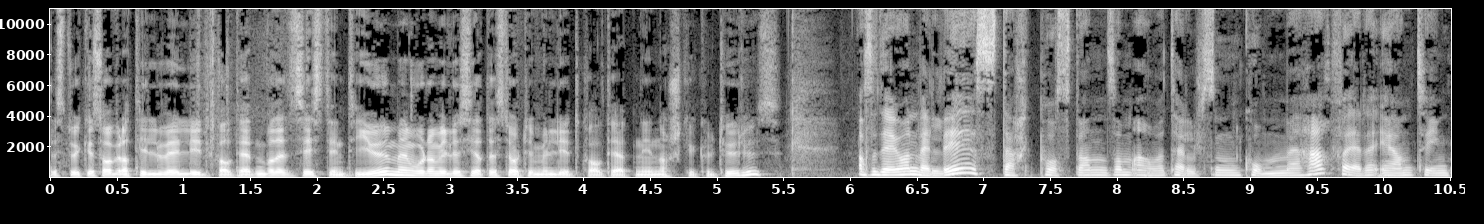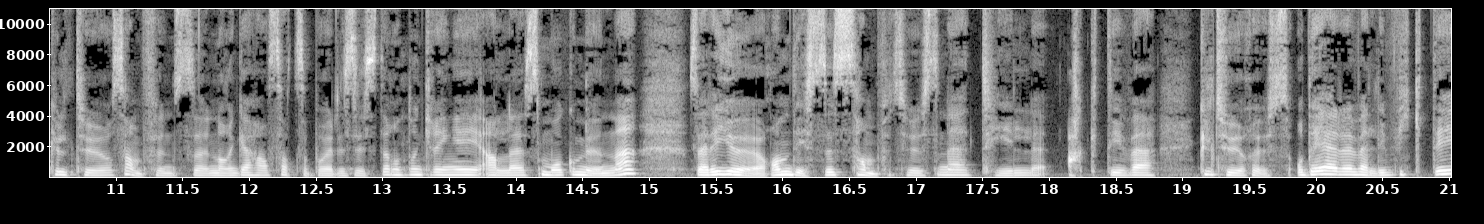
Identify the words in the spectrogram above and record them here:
Det sto ikke så bra til ved lydkvaliteten på dette siste intervjuet, men hvordan vil du si at det står til med lydkvaliteten i norske kulturhus? Altså Det er jo en veldig sterk påstand som Arve Tellefsen kommer med her. For er det én ting kultur- og samfunns-Norge har satsa på i det siste rundt omkring i alle små kommunene, så er det å gjøre om disse samfunnshusene til aktive kulturhus. Og det er det veldig viktig.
